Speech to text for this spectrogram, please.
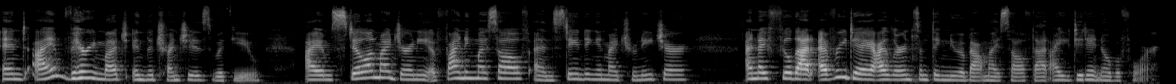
And I am very much in the trenches with you. I am still on my journey of finding myself and standing in my true nature. And I feel that every day I learn something new about myself that I didn't know before.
